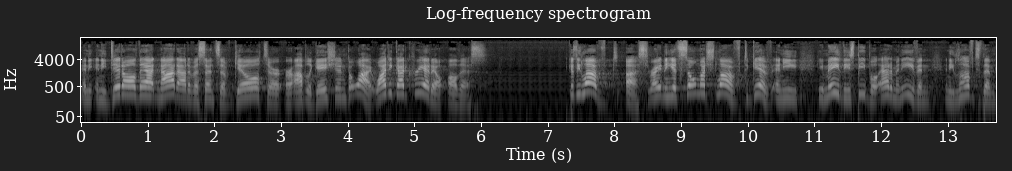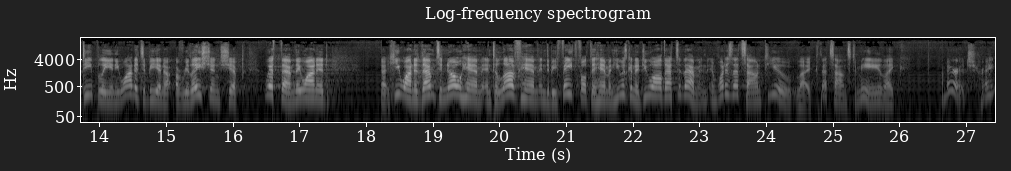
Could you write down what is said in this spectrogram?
and he, and he did all that not out of a sense of guilt or, or obligation, but why? Why did God create all, all this? Because He loved us, right? And He had so much love to give, and He, he made these people, Adam and Eve, and, and He loved them deeply, and He wanted to be in a, a relationship with them. They wanted uh, he wanted them to know him and to love him and to be faithful to him, and he was going to do all that to them. And, and what does that sound to you like? That sounds to me like a marriage, right?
